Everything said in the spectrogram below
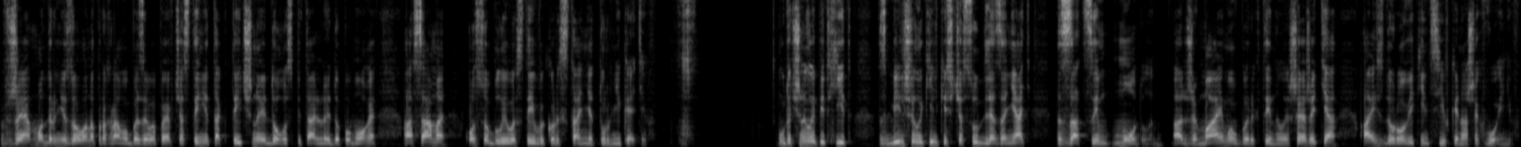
вже модернізовано програму БЗВП в частині тактичної догоспітальної допомоги, а саме особливостей використання турнікетів. Уточнили підхід, збільшили кількість часу для занять за цим модулем, адже маємо вберегти не лише життя, а й здорові кінцівки наших воїнів.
